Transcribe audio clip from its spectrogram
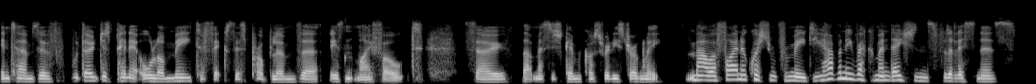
in terms of well, don't just pin it all on me to fix this problem that isn't my fault. So that message came across really strongly. Mawa, a final question from me. Do you have any recommendations for the listeners?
